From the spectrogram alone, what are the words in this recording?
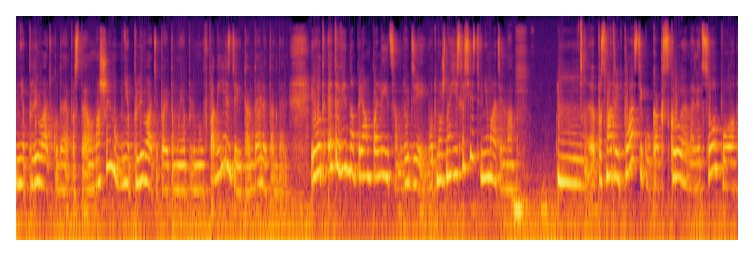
мне плевать, куда я поставила машину, мне плевать, и поэтому я плюнул в подъезде и так далее, и так далее. И вот это видно прям по лицам людей. Вот можно, если сесть внимательно, посмотреть пластику, как скроено лицо по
